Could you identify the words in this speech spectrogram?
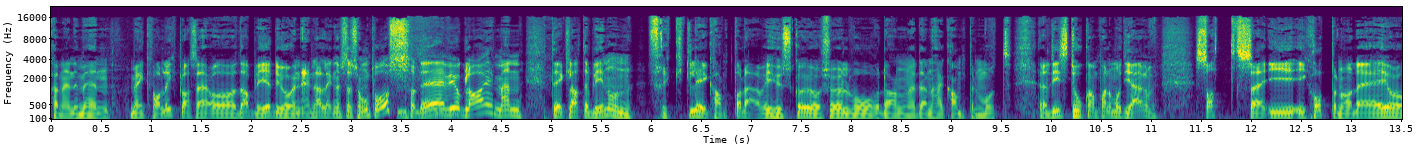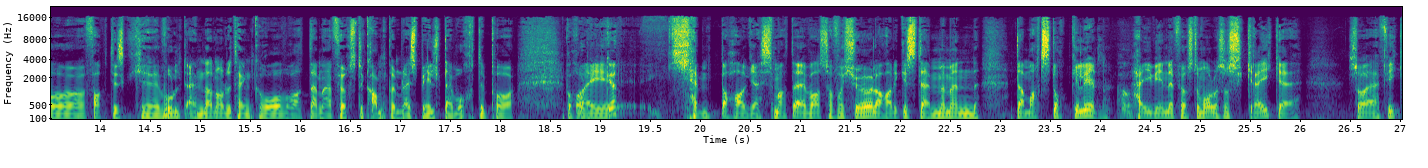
kan ende med en, med en kvalikplass. Og da blir det jo en enda lengre sesong på oss, og det er vi jo glad i. Men det er klart det blir noen fryktelige kamper der. Vi husker jo sjøl hvordan denne kampen mot, eller disse to kampene mot Jerv satt seg i, i kroppen. Og det er jo faktisk vondt enda når du tenker over at denne første kampen ble spilt der borte på, på, ei Holke? kjempehard gressmatte. Jeg var så forkjøla, hadde ikke stemme, men da Mats Stokkelid heiv inn det første målet, og så skreik jeg. Så jeg fikk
